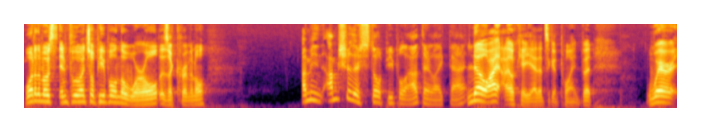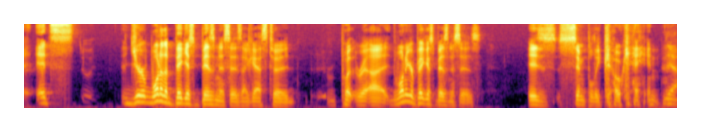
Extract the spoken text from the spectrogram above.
one of the most influential people in the world is a criminal. I mean, I'm sure there's still people out there like that. No, I okay, yeah, that's a good point. But where it's you're one of the biggest businesses, I guess, to put uh, one of your biggest businesses is simply cocaine. Yeah.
